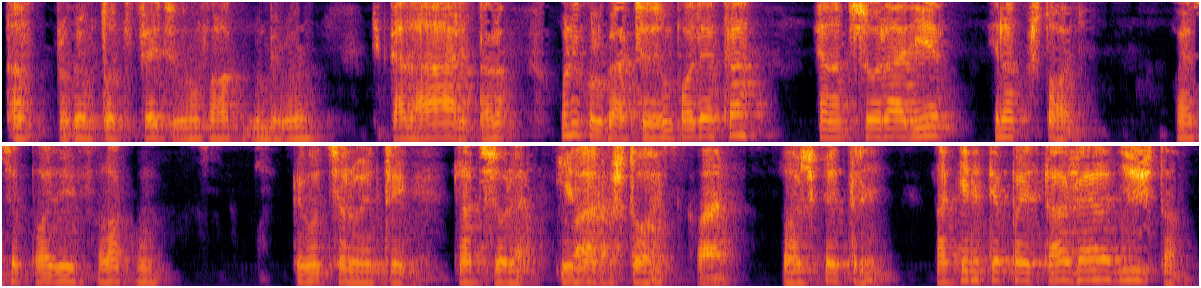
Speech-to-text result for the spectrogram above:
tá o programa todo feito, vão falar com o número um de cada área e tal. O único lugar que vocês não podem entrar é na tesouraria e na custódia. Mas você pode falar com. Pergunta se eu não entrei na tesouraria e Claro. na custódia. Claro. Lógico que eu entrei. Naquele tempo para entrar já era digital.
